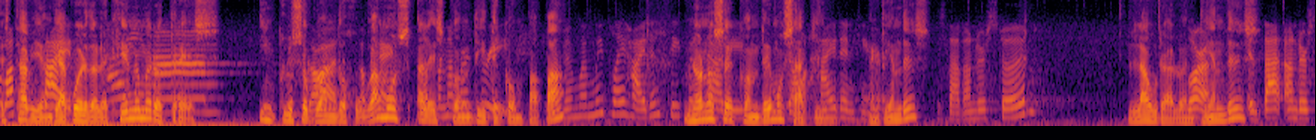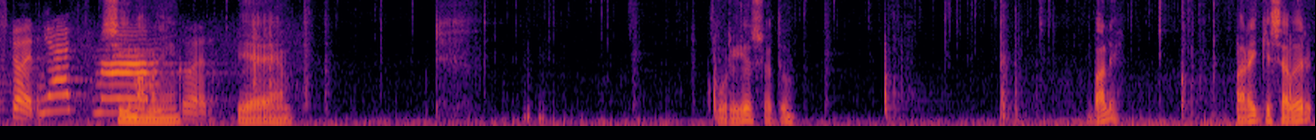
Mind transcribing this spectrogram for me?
Está bien, de acuerdo. Lección número 3. Incluso cuando jugamos al escondite con papá, no nos escondemos aquí. ¿Entiendes? Laura, ¿lo entiendes? Sí, mamá. Bien. Curioso, tú. Vale. Ahora hay que saber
